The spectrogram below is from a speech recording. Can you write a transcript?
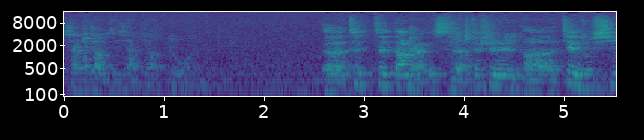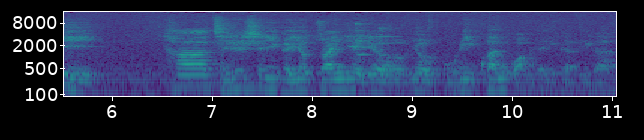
相较之下比较多？呃，这这当然是，就是呃，建筑系它其实是一个又专业又又鼓励宽广的一个一个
